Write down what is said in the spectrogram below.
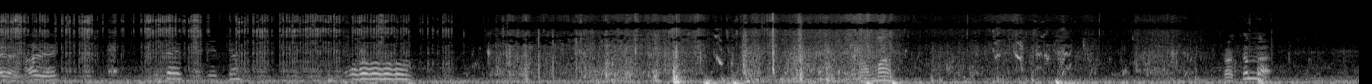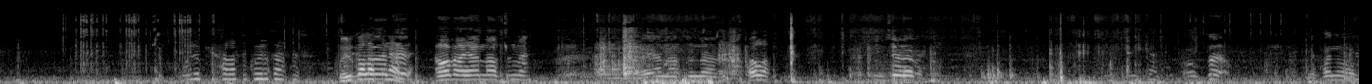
Evet hadi. Bir daha geçeceğim. Oo. Aman. Taktın mı? Kuyruk halatı kuyruk halatı. Kuyruk halatı nerede? Abi ayağının altında. Ayağının altında abi. Allah. İnce abi. Altta. Efendim abi.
